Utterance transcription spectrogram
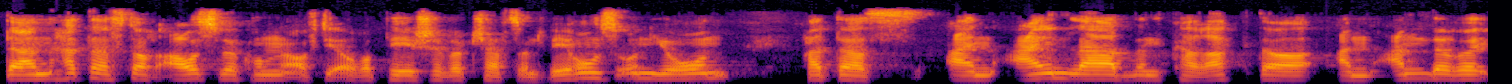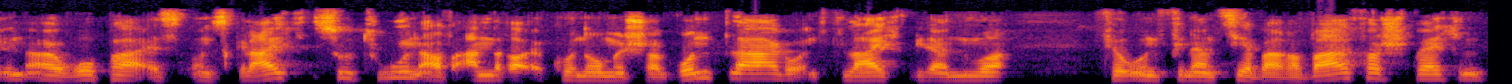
dann hat das doch Auswirkungen auf die Europäische Wirtschafts- und Währungsunion hat das einen einladenden Charakter an andere in Europa, es uns gleich zu tun, auf anderer ökonomischer Grundlage und vielleicht wieder nur für unfinanzierbare Wahlversprechen.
